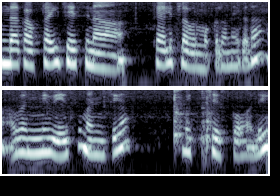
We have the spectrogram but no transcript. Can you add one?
ఇందాక ఫ్రై చేసిన క్యాలీఫ్లవర్ ముక్కలు ఉన్నాయి కదా అవన్నీ వేసి మంచిగా మిక్స్ చేసుకోవాలి.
